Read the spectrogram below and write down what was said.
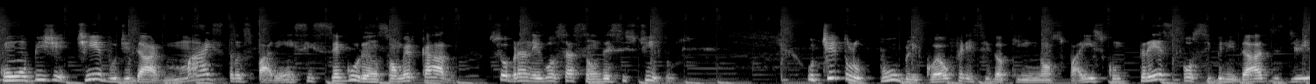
com o objetivo de dar mais transparência e segurança ao mercado sobre a negociação desses títulos. O título público é oferecido aqui em nosso país com três possibilidades de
